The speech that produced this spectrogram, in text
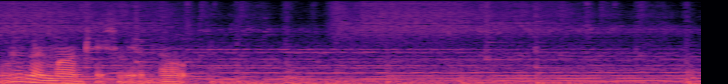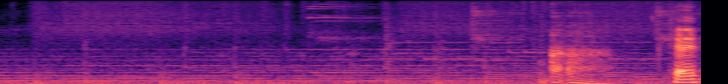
What is my mom texting me about? Uh -uh. Okay.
